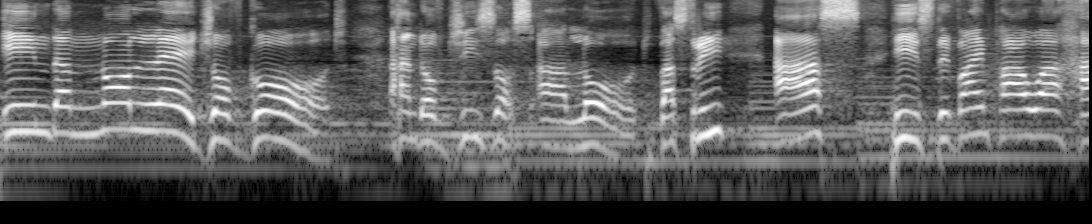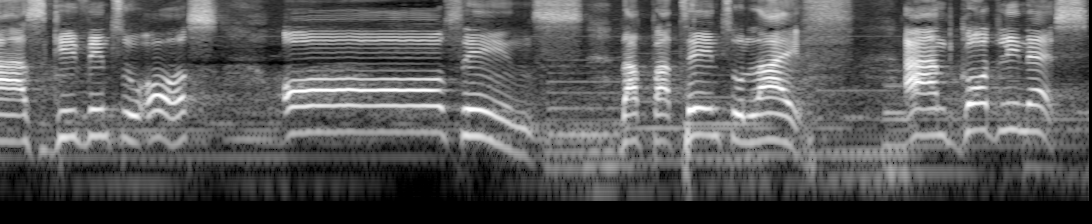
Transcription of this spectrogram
in the knowledge of God and of Jesus our Lord. Verse 3 As his divine power has given to us all things that pertain to life and godliness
